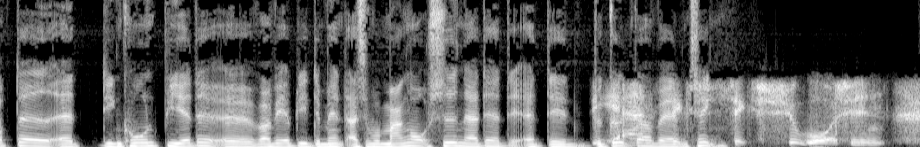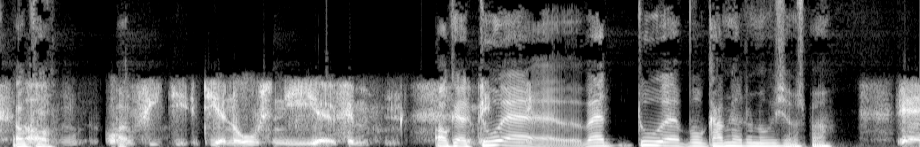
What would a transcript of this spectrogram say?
opdagede, at din kone Birte øh, var ved at blive dement? Altså, hvor mange år siden er det, at det, at det begyndte at være en ting? 6-7 år siden, Okay. og hun, og hun fik di- diagnosen i øh, 15. Okay, og du er, hvad, du er, hvor gammel er du nu, hvis jeg må spørge? Ja,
